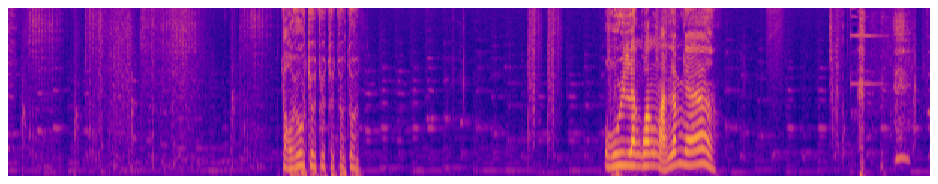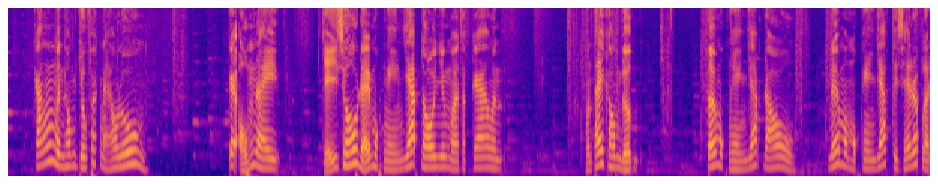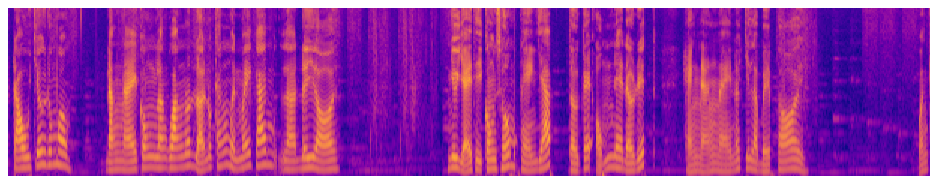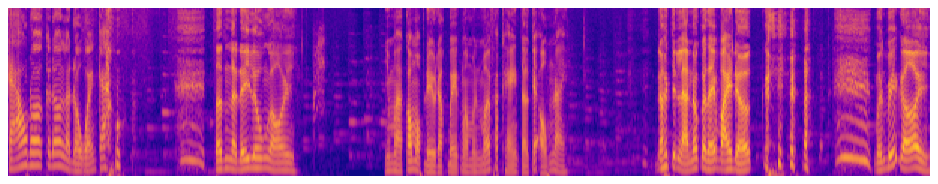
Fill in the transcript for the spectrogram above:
Trời ơi, trời trời trời trời trời. Ôi lăng quăng mạnh lắm nha. Cắn mình không chịu phát nào luôn. Cái ủng này, chỉ số để một ngàn giáp thôi, nhưng mà thật ra mình mình thấy không được tới một ngàn giáp đâu. Nếu mà một ngàn giáp thì sẽ rất là trâu chứ, đúng không? Đằng này con lăng quăng nó lợi nó cắn mình mấy cái là đi rồi. Như vậy thì con số một ngàn giáp từ cái ủng netherite hạng nặng này nó chỉ là bịp thôi. Quảng cáo đó, cái đó là đồ quảng cáo. Tin là đi luôn rồi. Nhưng mà có một điều đặc biệt mà mình mới phát hiện từ cái ủng này. Đó chính là nó có thể bay được. Mình biết rồi.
